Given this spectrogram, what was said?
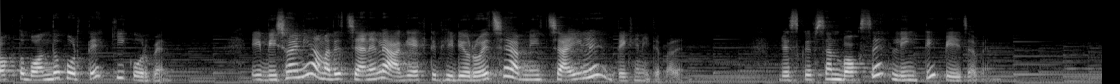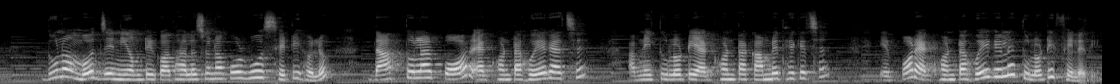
রক্ত বন্ধ করতে কি করবেন? এই বিষয় নিয়ে আমাদের চ্যানেলে আগে একটি ভিডিও রয়েছে, আপনি চাইলে দেখে নিতে পারেন। ডেসক্রিপশান বক্সে লিঙ্কটি পেয়ে যাবেন। দু নম্বর যে নিয়মটির কথা আলোচনা করব, সেটি হলো দাঁত তোলার পর এক ঘণ্টা হয়ে গেছে, আপনি তুলোটি এক ঘণ্টা কামড়ে থেকেছেন এরপর এক ঘণ্টা হয়ে গেলে তুলোটি ফেলে দিন।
